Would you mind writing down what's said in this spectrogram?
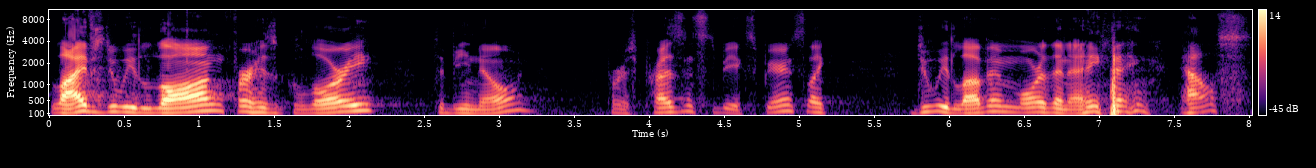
lives? Do we long for His glory to be known, for His presence to be experienced? Like, do we love Him more than anything else?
